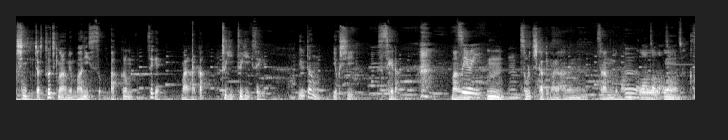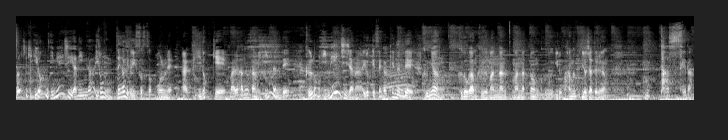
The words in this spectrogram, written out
진짜 솔직히 말하면 많이 있어 아 그럼 세개 말할까? 특이 특이 세 개 일단 역시 세다 수요이. 음 응. 솔직하게 말하는 사람도 많고 응, 맞아, 맞아, 어, 맞아. 솔직히 이런 이미지 아닌가 이런 생각이 있었어 원래 아, 이렇게 말하는 사람이 있는데 그런 이미지잖아 이렇게 생각했는데 그냥 그동안 그 만나, 만났던 그 이런 한국 여자들은 다 세다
